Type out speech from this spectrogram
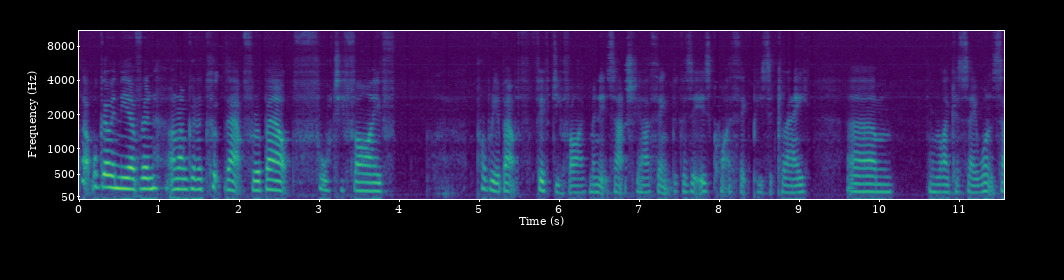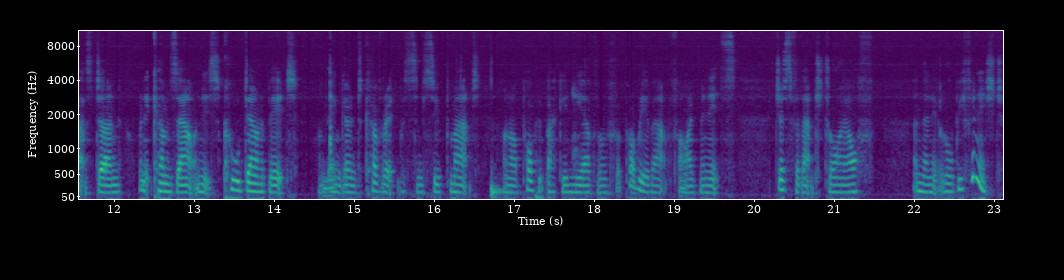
That will go in the oven and I'm going to cook that for about 45 probably about 55 minutes actually I think because it is quite a thick piece of clay. Um, and like I say once that's done when it comes out and it's cooled down a bit I'm then going to cover it with some super matte and I'll pop it back in the oven for probably about five minutes just for that to dry off and then it'll all be finished.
